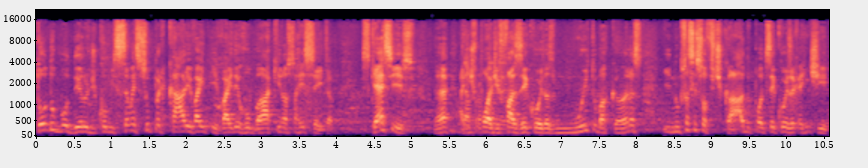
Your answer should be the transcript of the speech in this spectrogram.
todo modelo de comissão é super caro e vai, e vai derrubar aqui nossa receita. Esquece isso. Né? A gente pode fazer coisas muito bacanas e não precisa ser sofisticado, pode ser coisa que a gente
